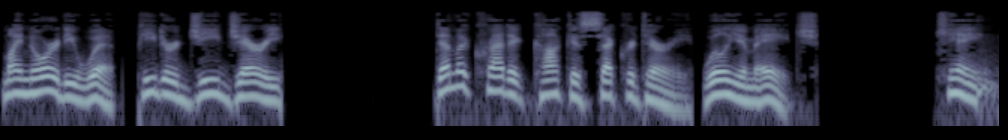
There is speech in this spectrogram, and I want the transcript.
Minority Whip, Peter G. Gerry Democratic Caucus Secretary, William H. King.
